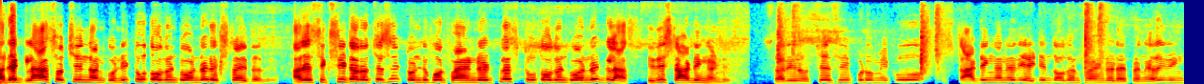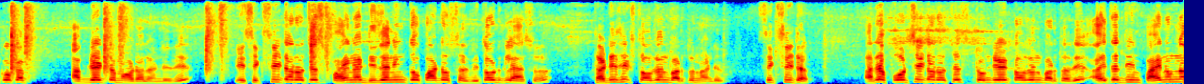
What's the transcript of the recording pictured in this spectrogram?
అదే గ్లాస్ వచ్చింది అనుకోండి two thousand two hundred extra అవుతుంది అదే సిక్స్ సీటర్ వచ్చేసి twenty four five hundred plus two thousand two hundred glass ఇది స్టార్టింగ్ అండి ఇది. సార్ ఇది వచ్చేసి ఇప్పుడు మీకు స్టార్టింగ్ అనేది ఎయిటీన్ థౌసండ్ ఫైవ్ హండ్రెడ్ అయిపోయింది కదా. ఇది ఇంకొక అప్డేట్ మోడల్ అండి ఇది. ఈ సిక్స్ సీటర్ వచ్చేసి పైన డిజైనింగ్తో పాటు వస్తుంది without glass thirty six thousand పడుతుందండి సిక్స్ సీటర్ అదే ఫోర్ సీటర్ వచ్చేసి ట్వంటీ ఎయిట్ థౌసండ్ పడుతుంది. అయితే దీని పైన ఉన్న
